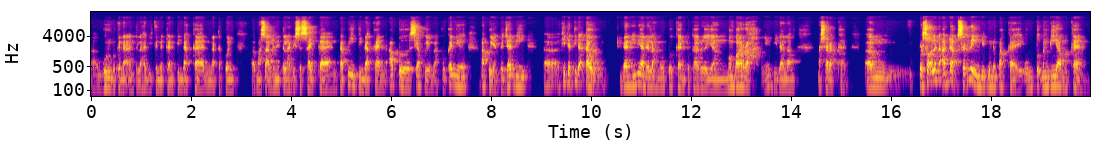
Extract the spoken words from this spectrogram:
uh, guru berkenaan telah dikenakan tindakan ataupun uh, masalah ini telah diselesaikan. Tapi tindakan apa siapa yang melakukannya apa yang terjadi uh, kita tidak tahu. Dan ini adalah merupakan perkara yang membarah ya, di dalam masyarakat um, persoalan adab sering diguna pakai untuk mendiamkan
